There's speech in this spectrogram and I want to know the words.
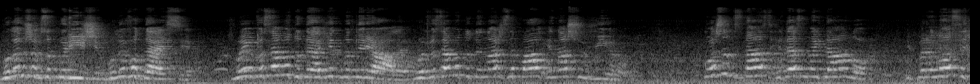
були вже в Запоріжжі, були в Одесі. Ми веземо туди агітматеріали, ми веземо туди наш запал і нашу віру. Кожен з нас іде з Майдану і переносить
